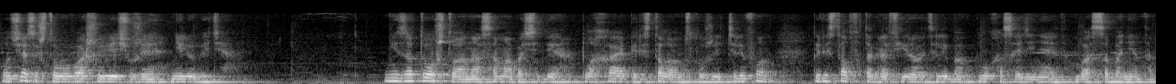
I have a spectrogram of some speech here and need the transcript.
Получается, что вы вашу вещь уже не любите. Не за то, что она сама по себе плохая, перестала вам служить, телефон перестал фотографировать, либо плохо соединяет вас с абонентом.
